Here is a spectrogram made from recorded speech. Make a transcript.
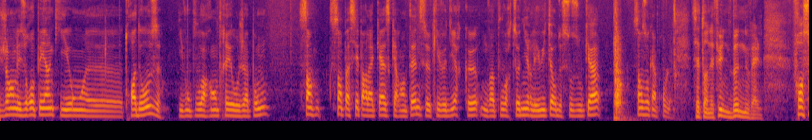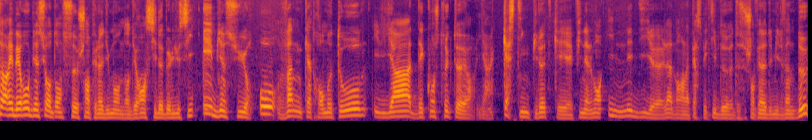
gens, les Européens qui ont euh, trois doses, ils vont pouvoir rentrer au Japon sans, passer par la case quarantaine, ce qui veut dire qu'on va pouvoir tenir les 8 heures de Suzuka sans aucun problème. C'est en effet une bonne nouvelle. François Ribeiro, bien sûr, dans ce championnat du monde d'endurance IWC et bien sûr au 24 heures moto, il y a des constructeurs. Il y a un casting pilote qui est finalement inédit euh, là dans la perspective de, ce championnat 2022.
